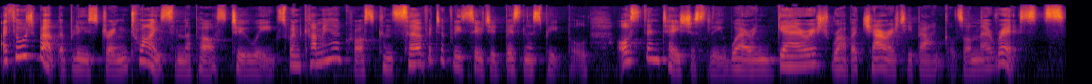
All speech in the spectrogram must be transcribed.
I thought about the blue string twice in the past two weeks when coming across conservatively suited business people ostentatiously wearing garish rubber charity bangles on their wrists.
